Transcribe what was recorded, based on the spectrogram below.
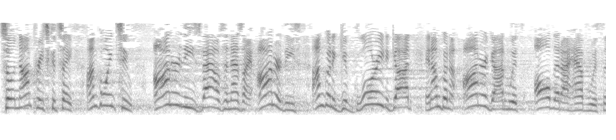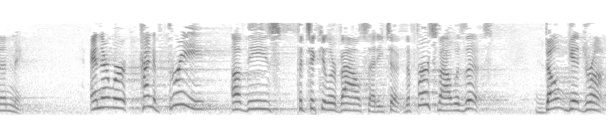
So a non-priest could say, I'm going to honor these vows, and as I honor these, I'm going to give glory to God, and I'm going to honor God with all that I have within me. And there were kind of three of these particular vows that he took. The first vow was this. Don't get drunk.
